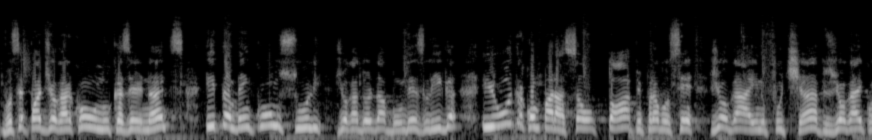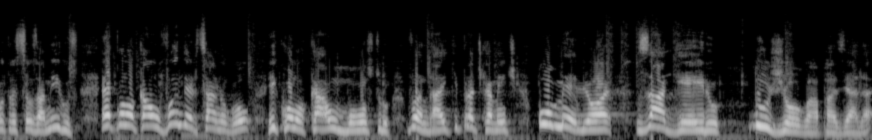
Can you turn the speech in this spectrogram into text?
você pode jogar com o Lucas Hernandes e também com o Sully, jogador da Bundesliga. E outra comparação top para você jogar aí no Foot Champions, jogar aí contra seus amigos, é colocar o Van der Sar no gol e colocar o monstro Van Dijk, praticamente o melhor zagueiro do jogo, rapaziada.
